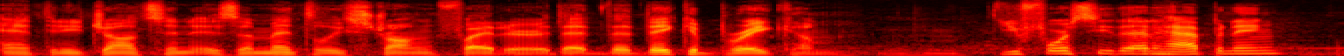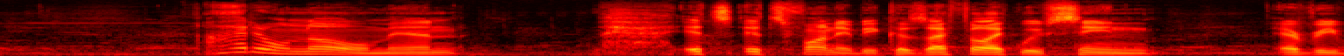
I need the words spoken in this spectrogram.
Anthony Johnson is a mentally strong fighter, that, that they could break him. Mm-hmm. Do you foresee that happening? I don't know, man. It's it's funny because I feel like we've seen every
